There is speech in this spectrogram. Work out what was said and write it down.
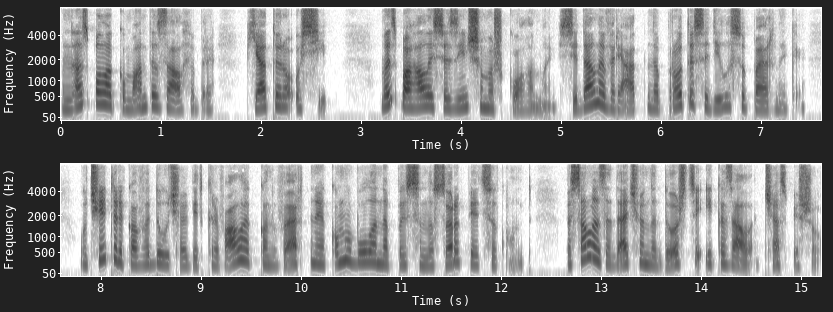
у нас була команда з алгебри п'ятеро осіб. Ми змагалися з іншими школами, сідали в ряд, напроти сиділи суперники. Учителька ведуча відкривала конверт, на якому було написано 45 секунд, писала задачу на дошці і казала, час пішов.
